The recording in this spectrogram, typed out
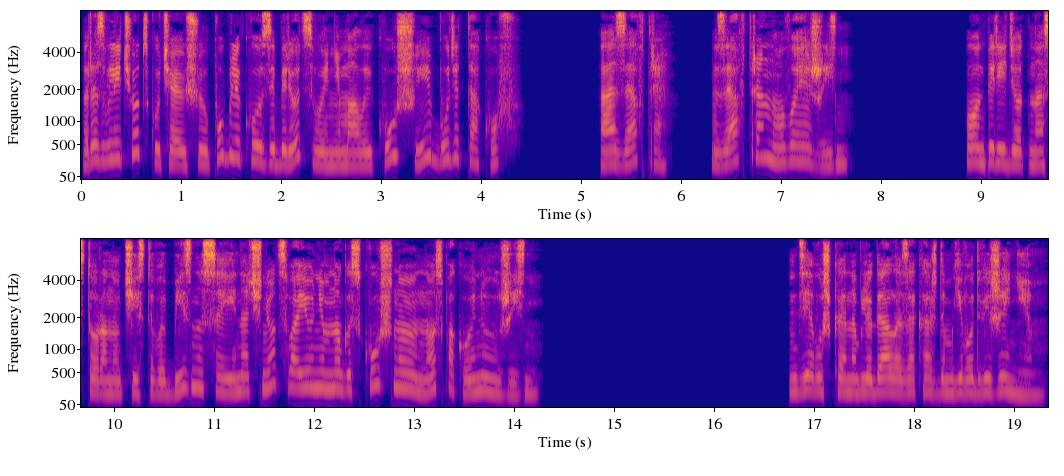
Развлечет скучающую публику, заберет свой немалый куш и будет таков. А завтра? Завтра новая жизнь. Он перейдет на сторону чистого бизнеса и начнет свою немного скучную, но спокойную жизнь. Девушка наблюдала за каждым его движением,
